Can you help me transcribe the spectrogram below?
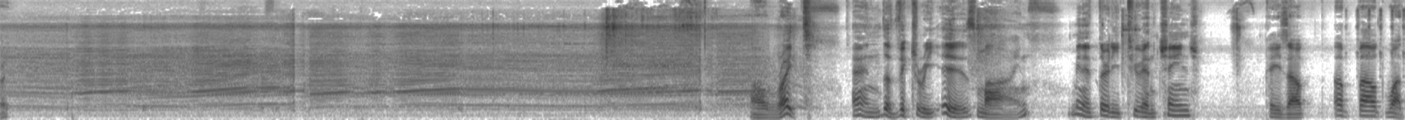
right? All right, and the victory is mine. Minute 32 and change pays out about what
